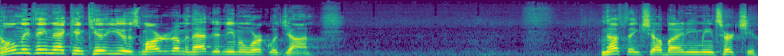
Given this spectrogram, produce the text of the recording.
The only thing that can kill you is martyrdom, and that didn't even work with John. Nothing shall by any means hurt you.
